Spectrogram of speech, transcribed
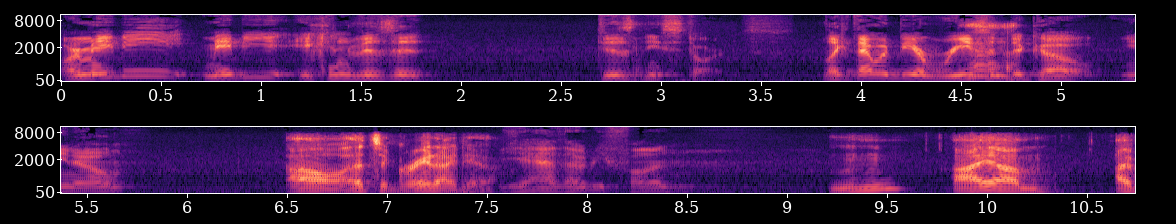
Or maybe maybe it can visit Disney stores. Like that would be a reason Yeah. to go. You know? Oh, that's a great idea. Yeah, that would be fun. hmm I um I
